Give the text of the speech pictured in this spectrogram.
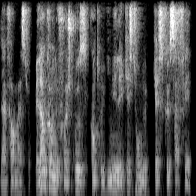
d'information. Mais là, encore une fois, je pose, entre guillemets, les questions de qu'est-ce que ça fait.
